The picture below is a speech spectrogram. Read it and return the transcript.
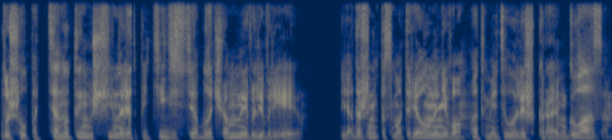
вышел подтянутый мужчина лет пятидесяти, облаченный в ливрею. Я даже не посмотрел на него, отметил лишь краем глаза.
